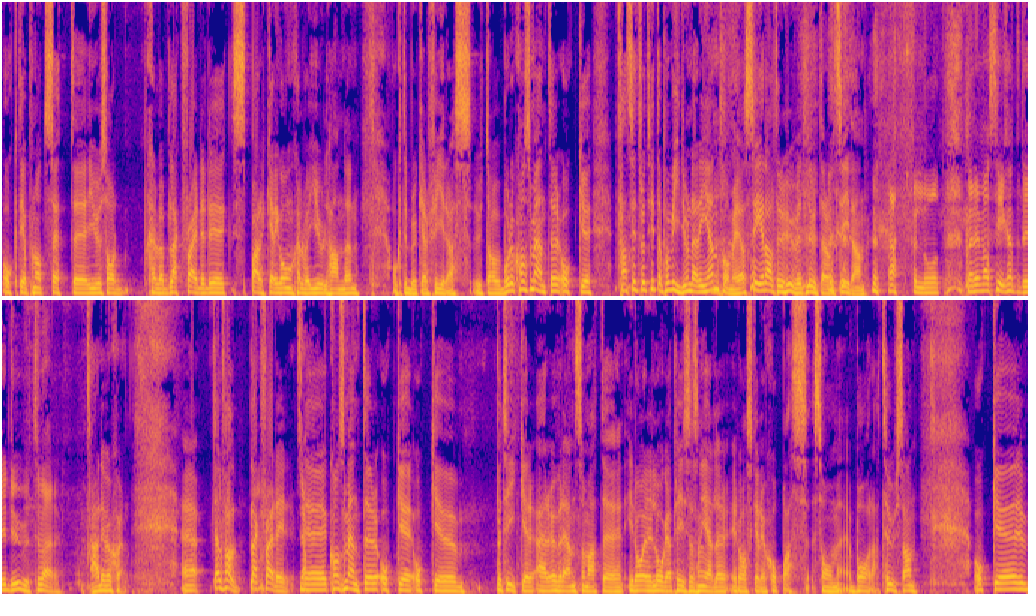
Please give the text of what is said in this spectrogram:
Och det är på något sätt eh, i USA själva Black Friday det sparkar igång själva julhandeln. Och det brukar firas av både konsumenter och... Fan, sitter du och tittar på videon där igen Tommy? Jag ser alltid hur huvudet lutar åt sidan. Förlåt. Men man ser inte att det är du, tyvärr. Ja, det är väl skönt. Eh, I alla fall, Black mm. Friday. Ja. Eh, konsumenter och, eh, och butiker är överens om att eh, idag är det låga priser som gäller. Idag ska det shoppas som bara tusan. Och eh,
